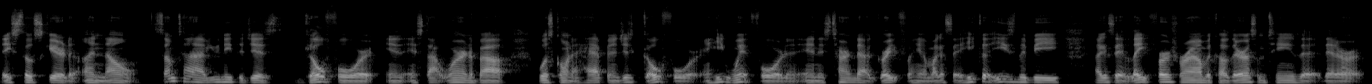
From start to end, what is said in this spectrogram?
they so scared of the unknown. Sometimes you need to just go for it and, and stop worrying about what's going to happen and just go for it. And he went for it and, and, it's turned out great for him. Like I said, he could easily be, like I said, late first round because there are some teams that, that are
